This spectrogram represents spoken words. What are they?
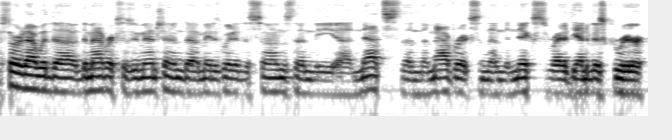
started out with uh, the Mavericks, as we mentioned, uh, made his way to the Suns, then the uh, Nets, then the Mavericks, and then the Knicks right at the end of his career.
